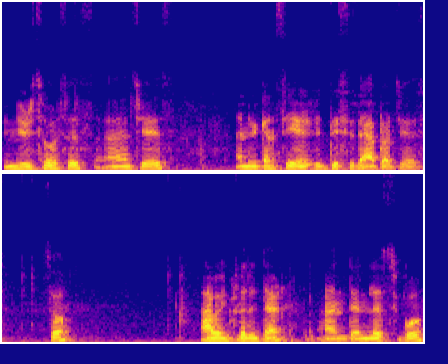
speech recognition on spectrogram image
in resources uh, js and we can see here this is app.js so I have included that and then let's go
